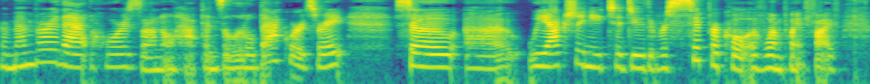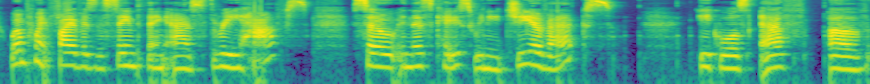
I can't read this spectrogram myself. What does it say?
remember that horizontal happens a little backwards, right? So uh, we actually need to do the reciprocal of 1.5. 1.5 is the same thing as 3 halves. So in this case, we need g of x equals f of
